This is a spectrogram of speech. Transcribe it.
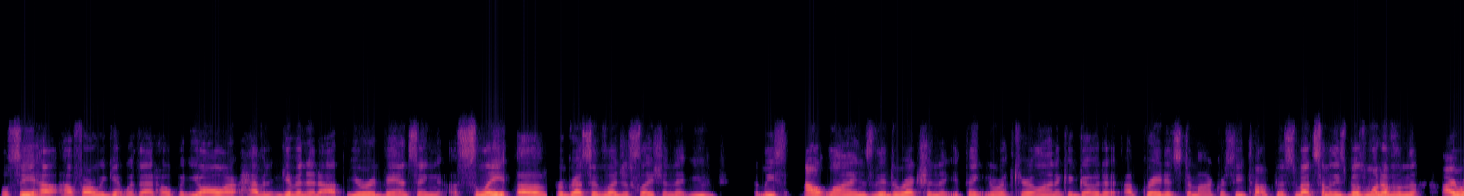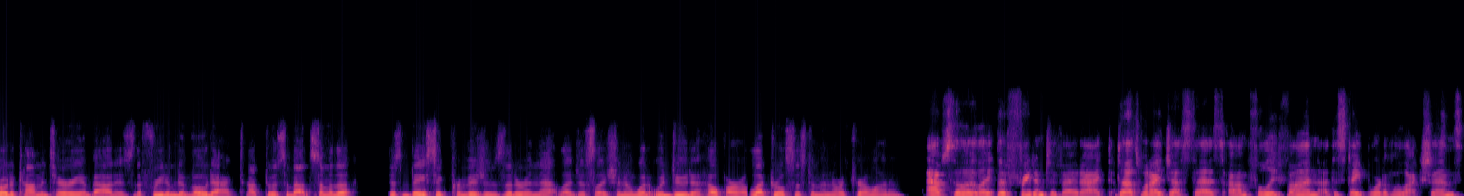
we'll see how, how far we get with that hope. But you all are, haven't given it up. You're advancing a slate of progressive legislation that you at least outlines the direction that you think North Carolina could go to upgrade its democracy. Talk to us about some of these bills. One of them I wrote a commentary about is the Freedom to Vote Act. Talk to us about some of the just basic provisions that are in that legislation and what it would do to help our electoral system in North Carolina. Absolutely. The Freedom to Vote Act does what I just said, um, fully fund the State Board of Elections.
